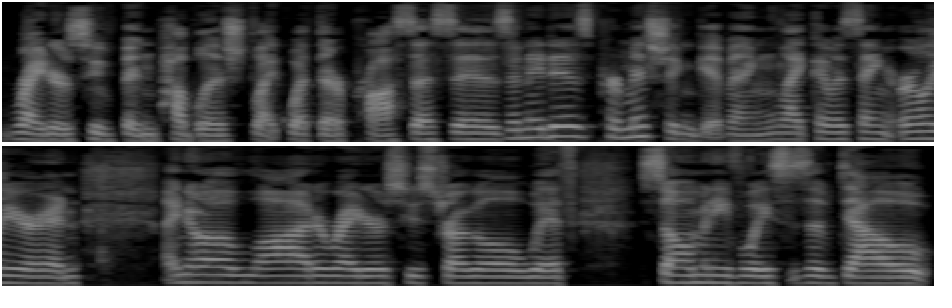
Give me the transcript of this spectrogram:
writers who've been published like what their process is and it is permission giving like i was saying earlier and i know a lot of writers who struggle with so many voices of doubt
